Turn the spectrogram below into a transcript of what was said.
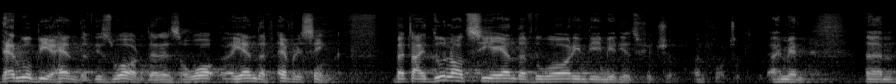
there will be an end of this war. There is a war, an end of everything. But I do not see an end of the war in the immediate future, unfortunately. I mean, um,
